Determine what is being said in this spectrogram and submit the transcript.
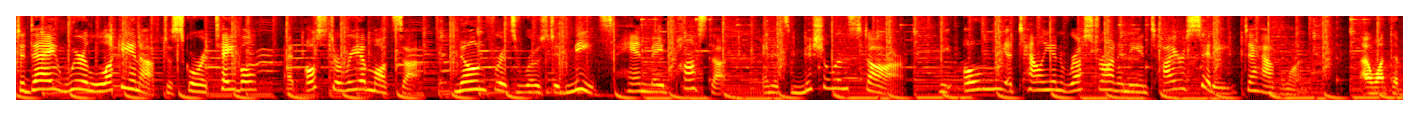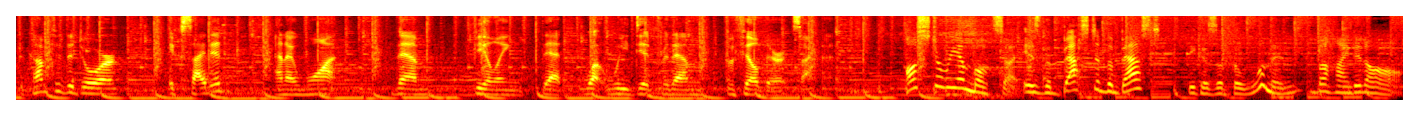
Today, we're lucky enough to score a table at Osteria Mozza, known for its roasted meats, handmade pasta, and its Michelin star, the only Italian restaurant in the entire city to have one. I want them to come through the door excited, and I want them feeling that what we did for them fulfilled their excitement. Osteria Mozza is the best of the best because of the woman behind it all.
